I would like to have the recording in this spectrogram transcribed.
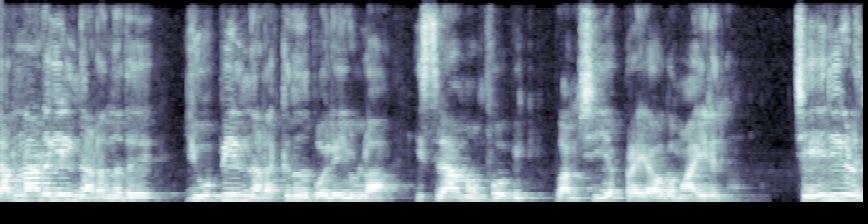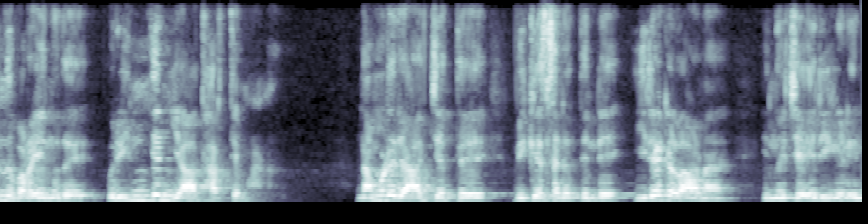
കർണാടകയിൽ നടന്നത് യു പിയിൽ നടക്കുന്നത് പോലെയുള്ള ഇസ്ലാമോഫോബിക് വംശീയ പ്രയോഗമായിരുന്നു. ചേരികൾ എന്ന് പറയുന്നത് ഒരു ഇന്ത്യൻ യാഥാർത്ഥ്യമാണ്. നമ്മുടെ രാജ്യത്തെ വികസനത്തിന്റെ ഇരകളാണ് ഇന്ന് ചേരികളിൽ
